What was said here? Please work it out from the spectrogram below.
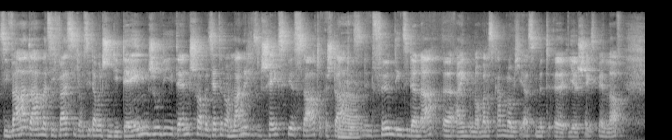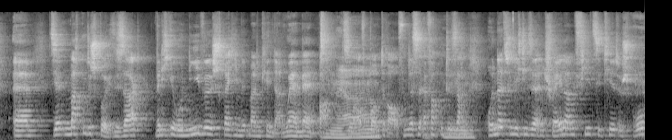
sie war damals, ich weiß nicht, ob sie damals schon die Dame Judy Dench war, aber sie hatte noch lange diesen Shakespeare-Status ja. in den Filmen, den sie danach äh, eingenommen hat. Das kam, glaube ich, erst mit äh, hier Shakespeare in Love. Äh, sie hat, macht gute Sprüche. Sie sagt, wenn ich Ironie will, spreche ich mit meinen Kindern. Wham, bam, bam. Ja. So auf Bond drauf. Und das sind einfach gute mhm. Sachen. Und natürlich dieser in Trailern viel zitierte Spruch,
